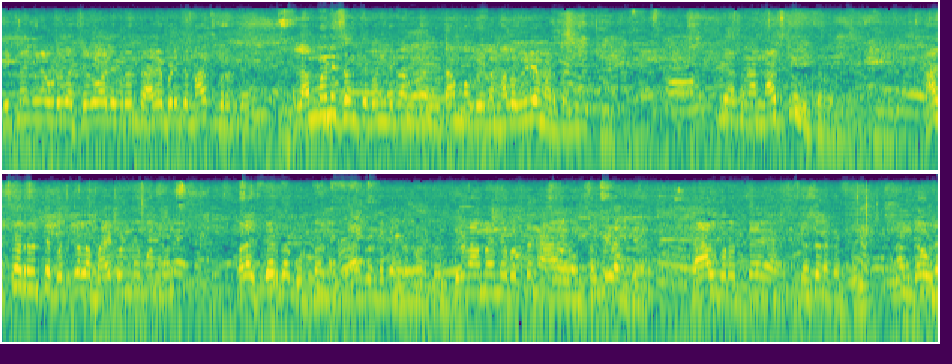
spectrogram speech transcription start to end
ಚಿಕ್ಕಮಗಳೂರು ಹುಡುಗ ಚಲುವಾಗಿದ್ರು ಅಂತ ಹಳೆ ಬಿಡುತ್ತೆ ಮಾತು ಬರುತ್ತೆ. ಅಮ್ಮಣಿ ಸಂತೆ ಬಂದು ನಮ್ಮ ನನ್ನ ತಮ್ಮ ಮಗ ವಿಡಿಯೋ ಮಾಡ್ತಾನೆ. ಅದು ನಾನು ನಾಚಿಕೆ ನಿಂತಾರೆ ಆಚಾರಂತೆ ಬದುಕಲ್ಲ ಬಾಯ್ಕೊಂಡೆ ಮಾಡ್ತಾನೆ ಒಳಗೆ ಸೇರ್ತಾ ಕೊಡ್ತಾನೆ ಗಾರ್ಮೆಂಟ್ ಕೆಲಸ ಮಾಡ್ತಾನೆ. ತಿರುನಾಮಯಿಂದ ಬರ್ತಾನೆ ಆ ಒಂದು ತಮಿಳಂತೆ. ಕಾಲು ಬರುತ್ತೆ ದರ್ಶನ ಕಟ್ತಾನೆ. ನಾನು ಗೌಡ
